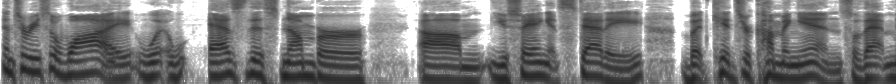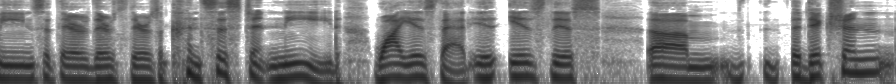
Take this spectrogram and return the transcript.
And Teresa, why, as this number, um, you're saying it's steady, but kids are coming in, so that means that there there's there's a consistent need. Why is that? Is, is this um, addiction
